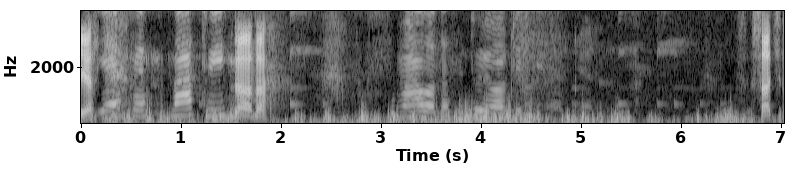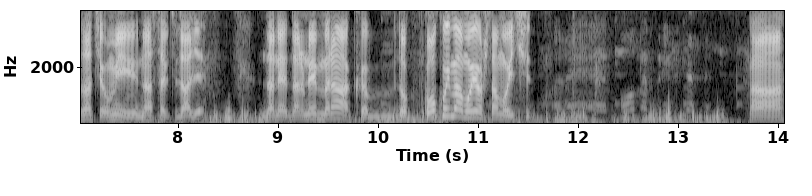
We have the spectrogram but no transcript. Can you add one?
Jest? Jeste, znači Da, da. malo da se čuju ovčice. Sad, sad ćemo mi nastaviti dalje. Da, ne, da nam ne mrak. Dok, koliko imamo još tamo ići? A, a.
